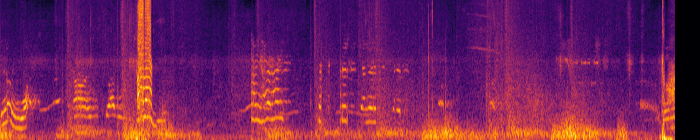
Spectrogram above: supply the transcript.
Really, what? No, it's bloody. Oh man! Hurry, hurry, hurry. Oh my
